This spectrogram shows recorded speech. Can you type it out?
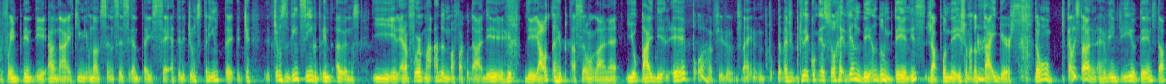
ele foi empreender a Nike em 1967, ele tinha uns 30, ele tinha, tinha uns 25, 30 anos. E ele era formado numa faculdade de alta reputação lá, né? E o pai dele, "Ê, porra, filho, vai, puta, vai, vir", porque ele começou revendendo um tênis japonês chamado Tigers. Então, aquela história, né? Vendia o tênis e tal.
